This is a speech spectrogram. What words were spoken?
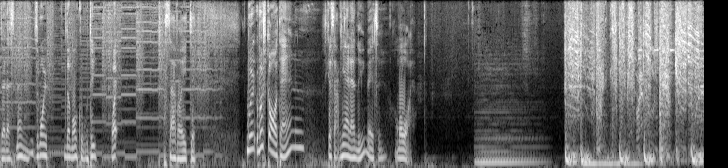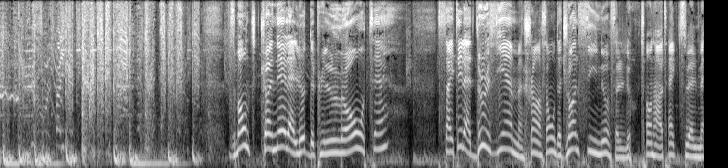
de la semaine. Du moins, de mon côté. Ouais. Ça va être... Moi, moi je suis content, là. Parce que ça revient à l'année, mais tu sais, on va voir. Du monde qui connaît la lutte depuis longtemps. Ça a été la deuxième chanson de John Cena, celle-là, qu'on entend actuellement.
